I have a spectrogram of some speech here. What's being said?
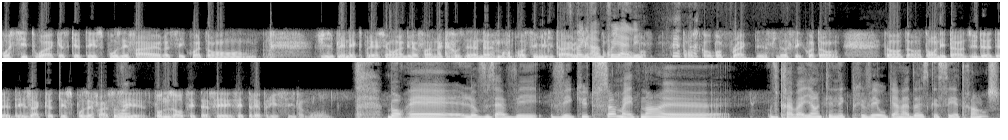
Voici toi, qu'est-ce que tu es supposé faire, c'est quoi ton j'ai plein d'expressions anglophones à cause de, mon passé militaire. C'est pas grave, y aller. ton scope of practice, là, c'est quoi ton, ton, ton, étendue de, des actes que tu es supposé faire? Ça, c'est, pour nous autres, c'est, très précis. Là. Bon, euh, là, vous avez vécu tout ça. Maintenant, euh, vous travaillez en clinique privée au Canada. Est-ce que c'est étrange?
